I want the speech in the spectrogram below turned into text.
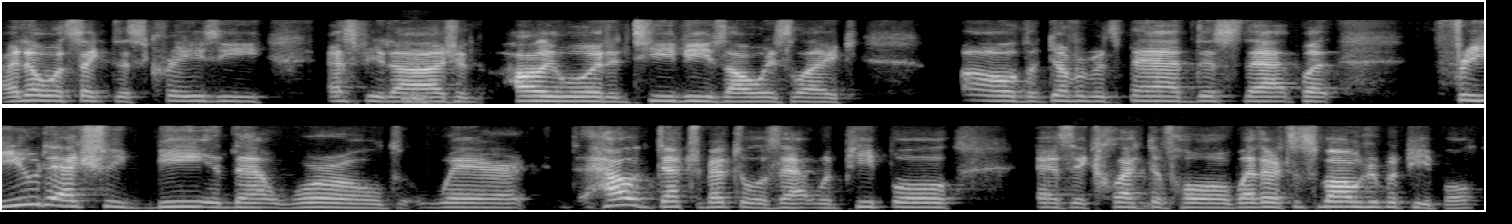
I know it's like this crazy espionage hmm. and Hollywood and TV is always like, oh, the government's bad, this, that. But for you to actually be in that world where how detrimental is that when people as a collective whole, whether it's a small group of people,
